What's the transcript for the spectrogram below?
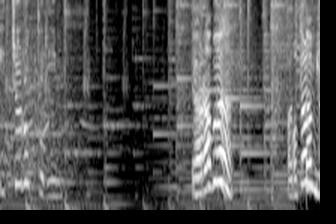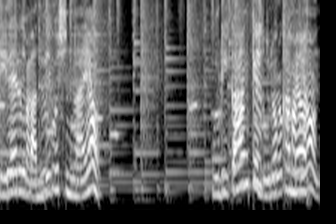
이초록 드림 여러분, 어떤 미래를 만들고 싶나요? 우리가 함께 노력하면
